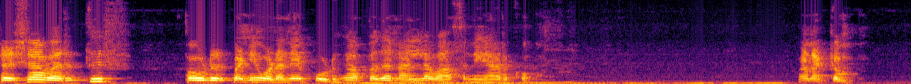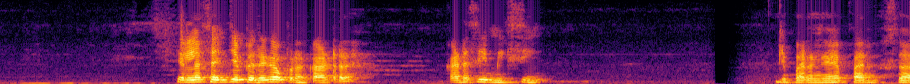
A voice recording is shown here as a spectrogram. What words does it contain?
ஃப்ரெஷ்ஷாக வறுத்து பவுடர் பண்ணி உடனே போடுங்க. அப்போ தான் நல்ல வாசனையாக இருக்கும். வணக்கம். எல்லாம் செஞ்ச பிறகு அப்புறம் காட்டுறேன். கடைசி மிக்சிங் இங்கே பாருங்கள் பருப்பு சா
